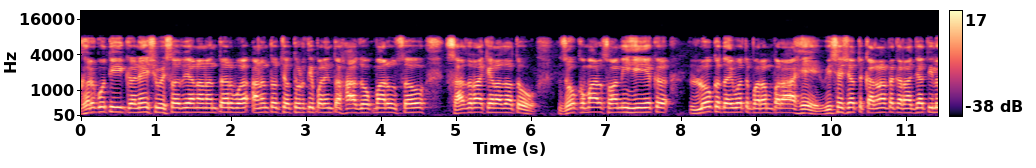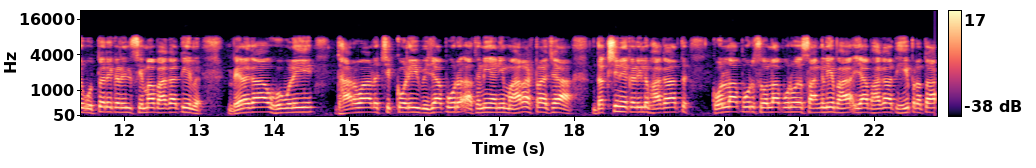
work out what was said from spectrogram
घरगुती गणेश विसर्जनानंतर व अनंत चतुर्थीपर्यंत हा जोकमार उत्सव साजरा केला जातो. जोकमार स्वामी ही एक लोकदैवत परंपरा आहे. विशेषत कर्नाटक राज्यातील उत्तरेकडील सीमा भागातील बेळगाव हुबळी धारवाड चिक्कोडी विजापूर अथणी आणि महाराष्ट्राच्या दक्षिणेकडील भागात कोल्हापूर सोलापूर व सांगली भा या भागात ही प्रथा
